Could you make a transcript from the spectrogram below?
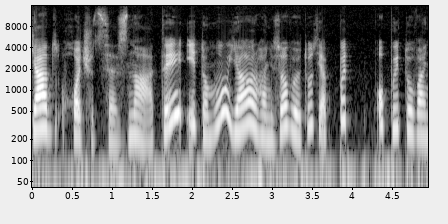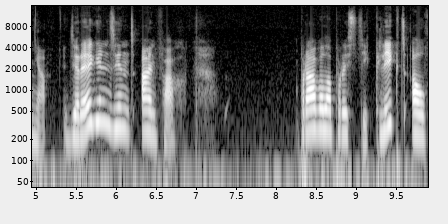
Я хочу це знати, і тому я організовую тут як опитування. Die Regeln sind einfach. Правила прості. Klickt auf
